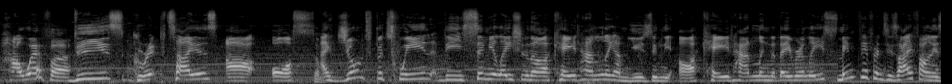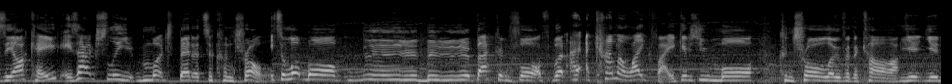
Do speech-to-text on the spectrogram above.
However, these grip tires are awesome. I jumped between the simulation and arcade handling. I'm using the arcade handling that they released. Main differences I found is the arcade is actually much better to control. It's a lot more back and forth, but I, I kind of like that. It gives you more control over the car. You, you,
